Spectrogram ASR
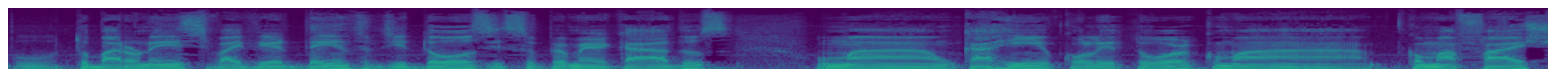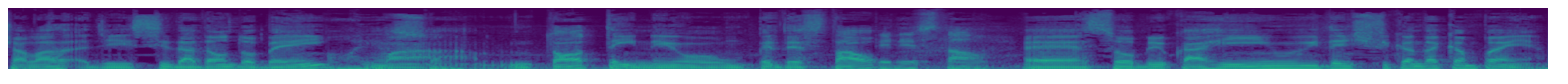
o, o tubaronense vai ver dentro de 12 supermercados uma, um carrinho coletor com uma, com uma faixa lá de cidadão do bem, uma, um totem, né, ou um pedestal, pedestal. É, sobre o carrinho identificando a campanha.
